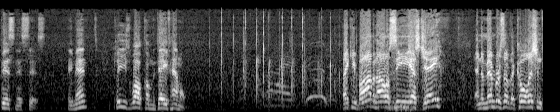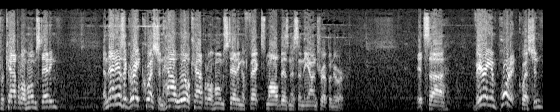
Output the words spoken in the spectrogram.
businesses. Amen. Please welcome Dave Hamill. Thank you, Bob, and all of CESJ, and the members of the Coalition for Capital Homesteading. And that is a great question. How will capital homesteading affect small business and the entrepreneur? It's a very important question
